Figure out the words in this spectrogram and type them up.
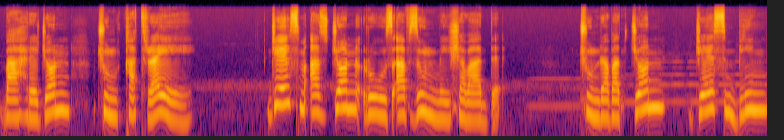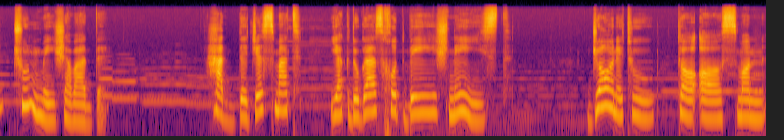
بهر جان چون قطره. جسم از جان روز افزون می شود. چون رود جان جسم بین چون می شود. حد جسمت یک دو گز خود بیش نیست. جان تو تا آسمان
